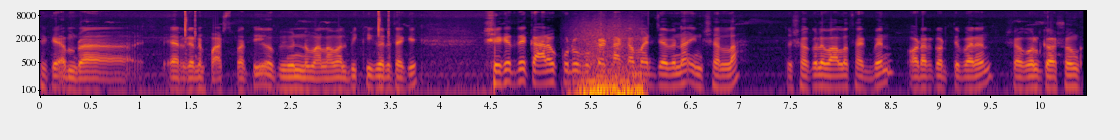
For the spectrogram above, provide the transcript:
থেকে আমরা এয়ারগানে পার্টস পাতি ও বিভিন্ন মালামাল বিক্রি করে থাকি। সেক্ষেত্রে কারও কোনো প্রকার টাকা মার যাবে না, ইনশাল্লাহ। তো সকলে ভালো থাকবেন, অর্ডার করতে পারেন। সকলকে অসংখ্য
